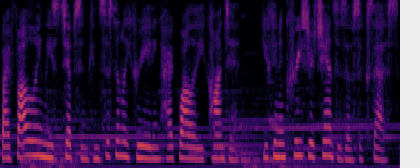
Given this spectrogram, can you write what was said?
by following these tips and consistently creating high quality content, you can increase your chances of success.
